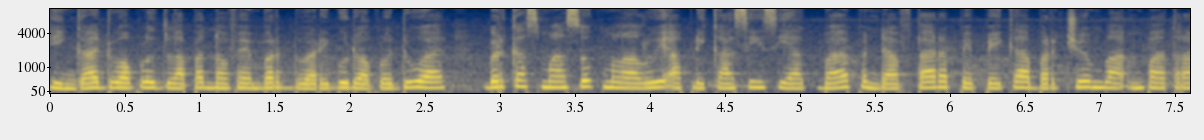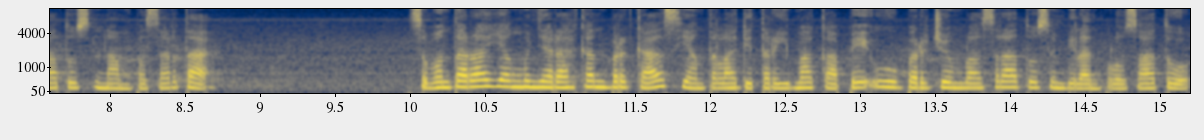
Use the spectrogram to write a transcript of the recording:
hingga 28 November 2022, berkas masuk melalui aplikasi Siakba pendaftar PPK berjumlah 406 peserta. Sementara yang menyerahkan berkas yang telah diterima KPU berjumlah 191.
